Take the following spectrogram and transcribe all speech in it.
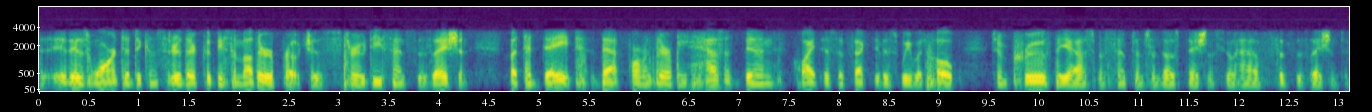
It is warranted to consider there could be some other approaches through desensitization. But to date, that form of therapy hasn't been quite as effective as we would hope to improve the asthma symptoms in those patients who have sensitization to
